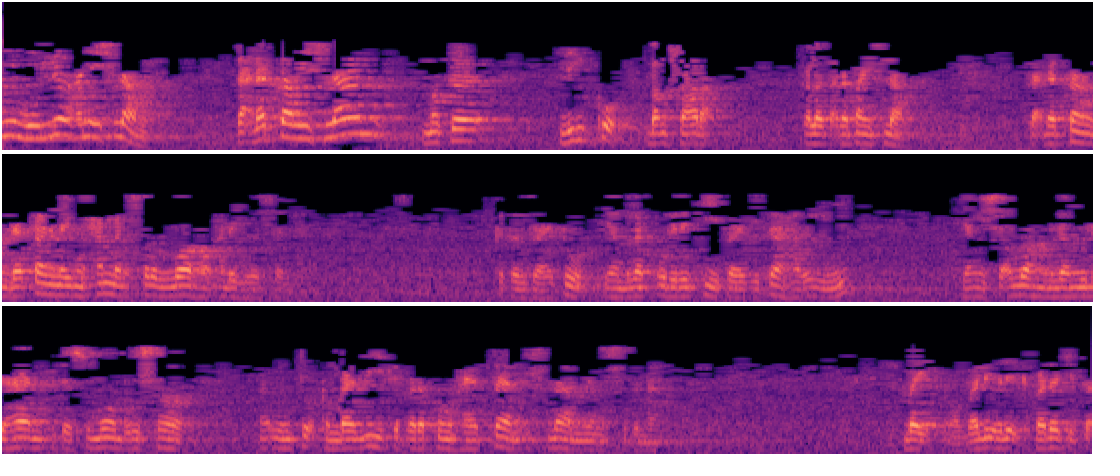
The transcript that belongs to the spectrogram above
ini mulia hanya Islam. Tak datang Islam maka lingkup bangsa Arab kalau tak datang Islam tak datang datang Nabi Muhammad sallallahu alaihi wasallam saya itu yang berlaku rezeki pada kita hari ini yang insya-Allah mudah-mudahan kita semua berusaha untuk kembali kepada penghayatan Islam yang sebenar. Baik, balik balik kepada kita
